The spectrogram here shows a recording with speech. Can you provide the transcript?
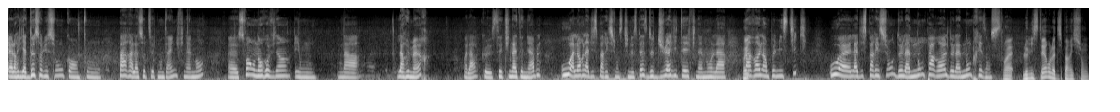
Et alors, il y a deux solutions quand on part à l'assaut de cette montagne, finalement. Euh, soit on en revient et on, on a la rumeur, voilà, que c'est inatteignable, ou alors la disparition. C'est une espèce de dualité, finalement, la Oui. parole un peu mystique ou euh, la disparition de la non-parole, de la non-présence. Ouais, le mystère ou la disparition?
